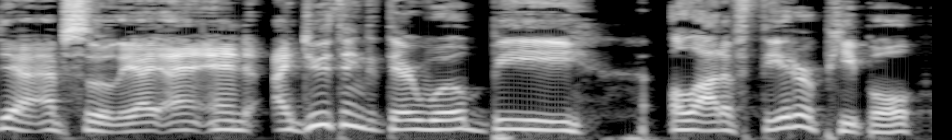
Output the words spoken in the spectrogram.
Yeah, absolutely. I, I, and I do think that there will be a lot of theater people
